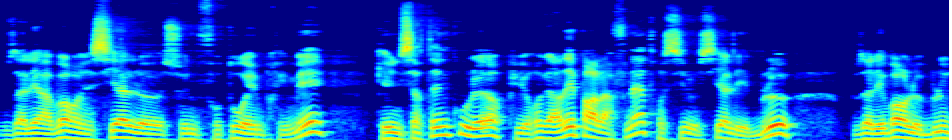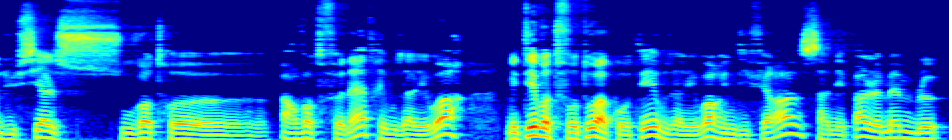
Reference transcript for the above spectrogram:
vous allez avoir un ciel euh, sur une photo imprimée qui a une certaine couleur. Puis regardez par la fenêtre, si le ciel est bleu, vous allez voir le bleu du ciel euh, par votre fenêtre et vous allez voir, mettez votre photo à côté, vous allez voir une différence, ça n'est pas le même bleu.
